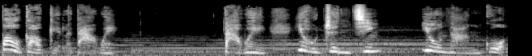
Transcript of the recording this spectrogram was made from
报告给了大卫，大卫又震惊又难过。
